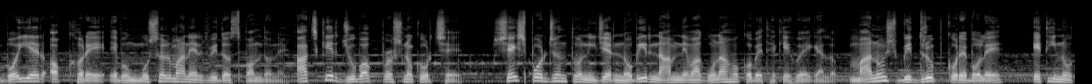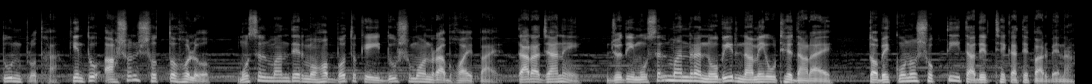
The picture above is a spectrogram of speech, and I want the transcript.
বইয়ের অক্ষরে এবং মুসলমানের হৃদস্পন্দনে। আজকের যুবক প্রশ্ন করছে, শেষ পর্যন্ত নিজের নবীর নাম নেওয়া গুনাহ কবে থেকে হয়ে গেল? মানুষ বিদ্রুপ করে বলে, এটি নতুন প্রথা। কিন্তু আসন সত্য হল, মুসলমানদের মহব্বতকেই দুশ্মনরা ভয় পায়। তারা জানে, যদি মুসলমানরা নবীর নামে উঠে দাঁড়ায়, তবে কোনো শক্তিই তাদের ঠেকাতে পারবে না।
